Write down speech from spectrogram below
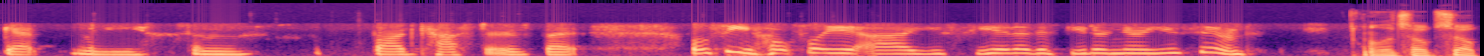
get maybe some broadcasters. But we'll see. Hopefully, uh, you see it at a theater near you soon. Well, let's hope so.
